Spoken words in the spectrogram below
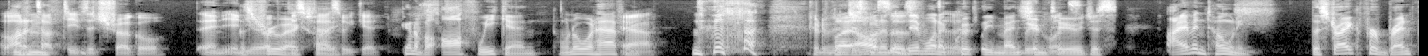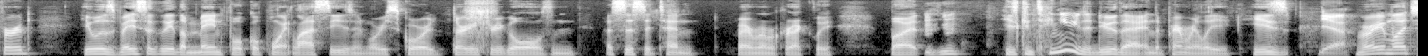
A lot mm-hmm. of top teams that struggle in, in Europe true, this actually. past weekend. Kind of an off weekend. I wonder what happened. Yeah. Could have but I also did want to quickly mention too, just Ivan Toney, the striker for Brentford. He was basically the main focal point last season, where he scored 33 goals and assisted 10, if I remember correctly. But mm-hmm. he's continuing to do that in the Premier League. He's yeah very much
